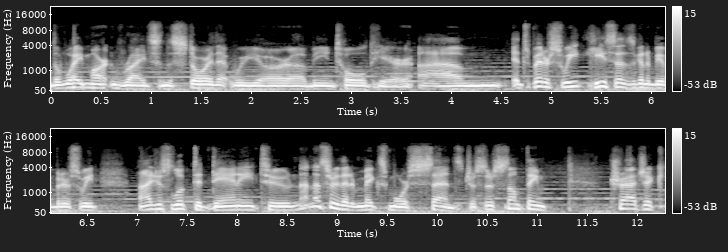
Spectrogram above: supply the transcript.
the way Martin writes and the story that we are uh, being told here, um, it's bittersweet. He says it's going to be a bittersweet. And I just look to Dany to not necessarily that it makes more sense, just there's something tragic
